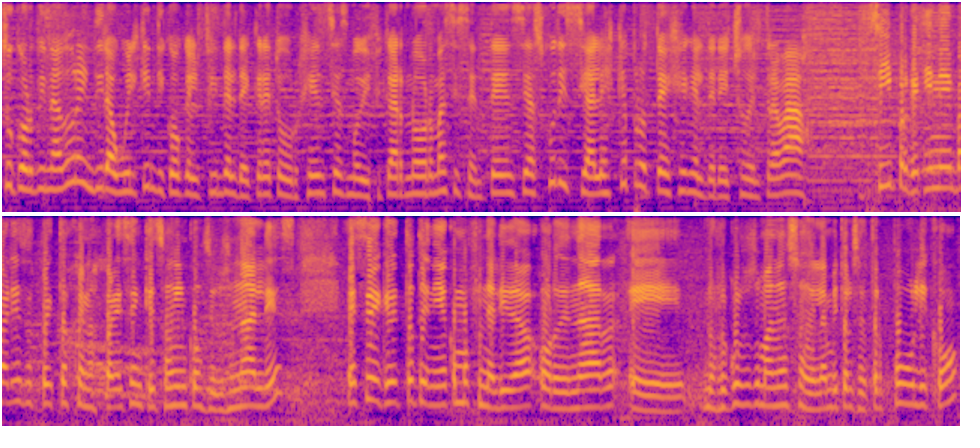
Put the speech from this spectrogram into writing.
Su coordinadora Indira Wilke indicó que el fin del decreto de urgencia es modificar normas y sentencias judiciales que protegen el derecho del trabajo. Sí, porque tiene varios aspectos que nos parecen que son inconstitucionales. Ese decreto tenía como finalidad ordenar eh, los recursos humanos en el ámbito del sector público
